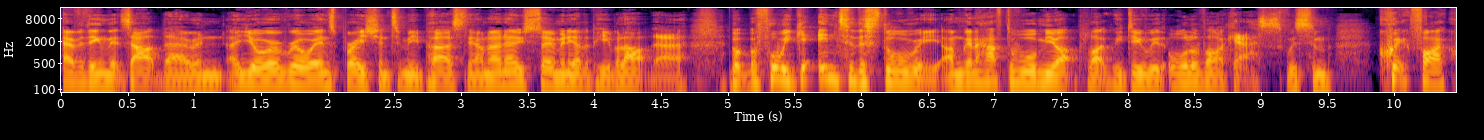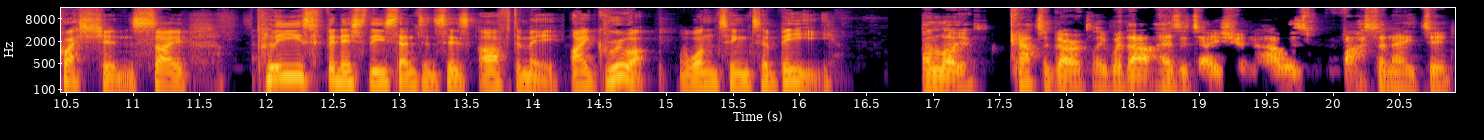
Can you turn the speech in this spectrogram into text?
everything that's out there, and uh, you're a real inspiration to me personally. And I know so many other people out there. But before we get into the story, I'm going to have to warm you up like we do with all of our guests with some quick fire questions. So. Please finish these sentences after me. I grew up wanting to be a lawyer categorically, without hesitation, I was fascinated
